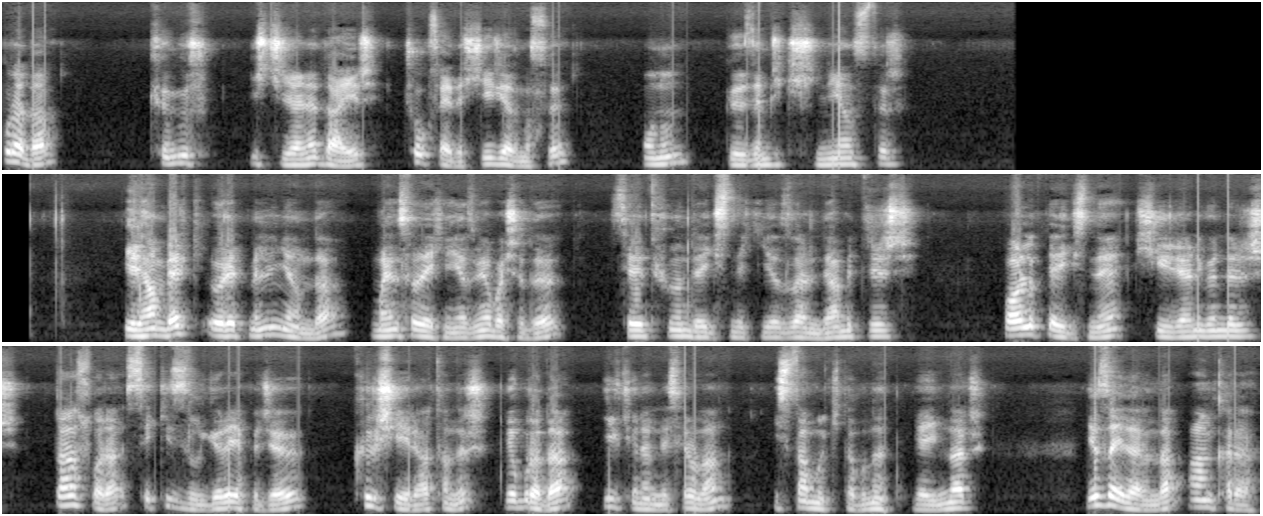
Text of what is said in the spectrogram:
Burada kömür işçilerine dair çok sayıda şiir yazması onun gözlemci kişiliğini yansıtır. İlhan Berk öğretmenin yanında Manisa'dayken yazmaya başladığı Seyret Fünun dergisindeki yazılarını devam ettirir. Varlık dergisine şiirlerini gönderir. Daha sonra 8 yıl görev yapacağı Kırşehir'e atanır ve burada ilk önemli eser olan İstanbul kitabını yayınlar. Yaz aylarında Ankara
